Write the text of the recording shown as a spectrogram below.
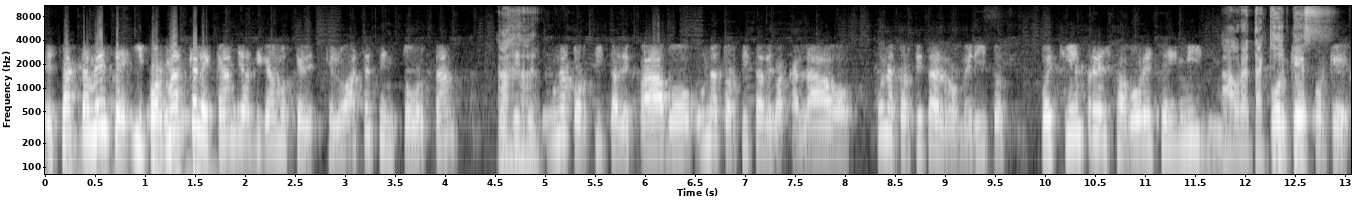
Exactamente, y por más que le cambias, digamos que, que lo haces en torta, pues dices una tortita de pavo, una tortita de bacalao, una tortita de romeritos, pues siempre el sabor es el mismo. Ahora taquitos. ¿Por qué? Porque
